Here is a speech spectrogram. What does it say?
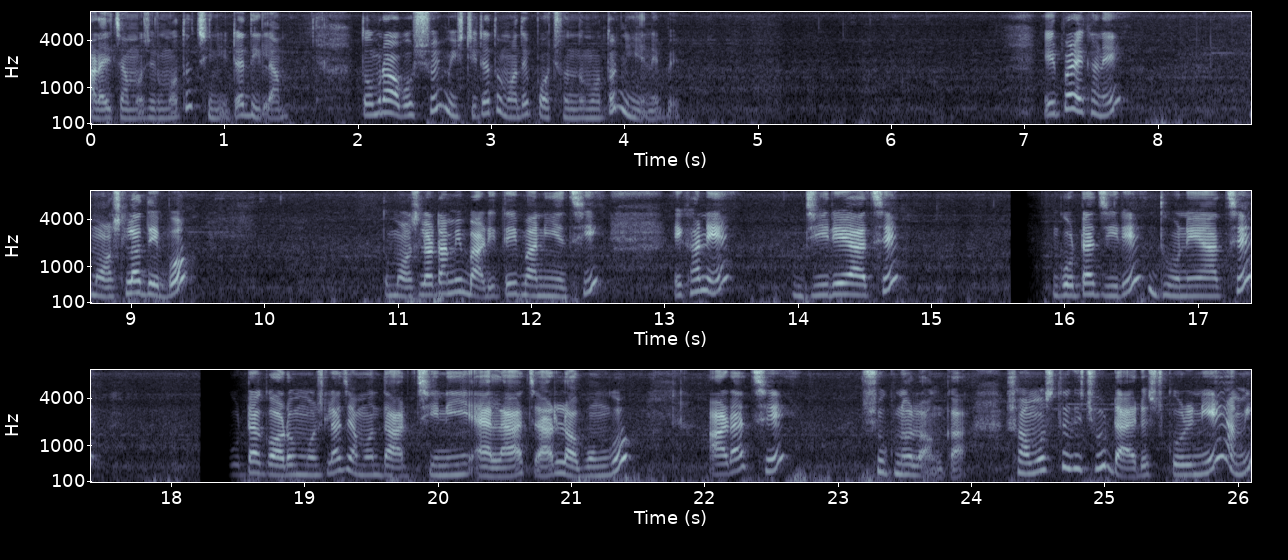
আড়াই চামচের মতো চিনিটা দিলাম। তোমরা অবশ্যই মিষ্টিটা তোমাদের পছন্দ মতো নিয়ে নেবে। এরপর এখানে মশলা দেব। তো মশলাটা আমি বাড়িতেই বানিয়েছি। এখানে জিরে আছে, গোটা জিরে, ধনে আছে, গোটা গরম মশলা যেমন দারচিনি, এলাচ আর লবঙ্গ। আর আছে শুকনো লঙ্কা। সমস্ত কিছু ডাইরেস্ট করে নিয়ে আমি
